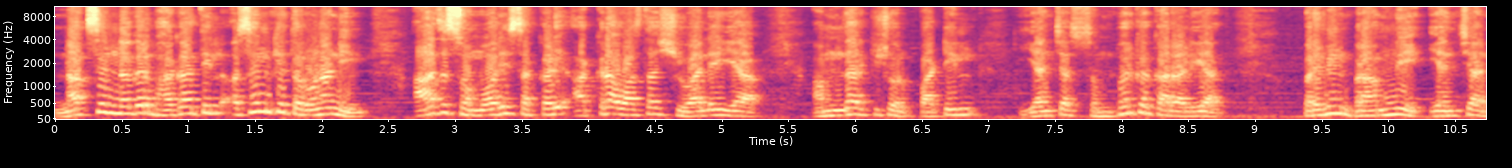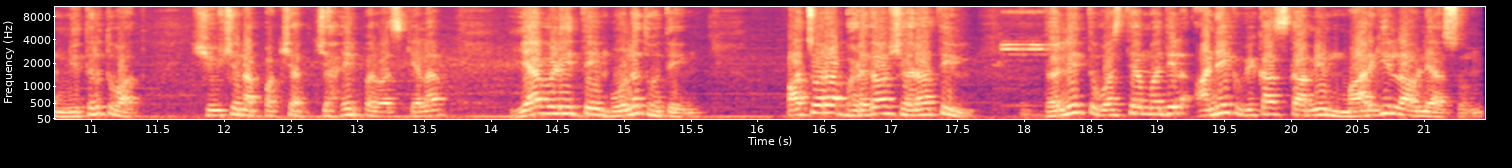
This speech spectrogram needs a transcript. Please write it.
नागसेन नगर भागातील असंख्य तरुणांनी आज सोमवारी सकाळी अकरा वाजता शिवालय या आमदार किशोर पाटील यांच्या संपर्क कार्यालयात प्रवीण ब्राह्मणे यांच्या नेतृत्वात शिवसेना पक्षात जाहीर प्रवास केला. यावेळी ते बोलत होते पाचोरा भडगाव शहरातील दलित वस्त्यामधील अनेक विकास कामे मार्गी लावले असून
